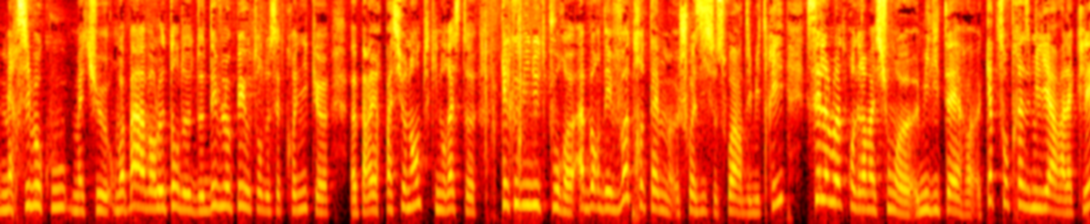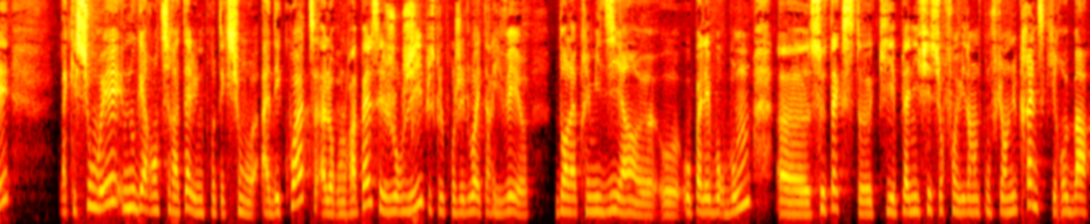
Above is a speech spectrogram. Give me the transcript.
Merci beaucoup, Mathieu. On ne va pas avoir le temps de, développer autour de cette chronique euh, par ailleurs passionnante, puisqu'il nous reste quelques minutes pour euh, aborder votre thème choisi ce soir, Dimitri. C'est la loi de programmation euh, militaire, 413 milliards à la clé. La question est, nous garantira-t-elle une protection euh, adéquate? Alors on le rappelle, c'est le jour J, puisque le projet de loi est arrivé euh, dans l'après-midi hein, euh, au, Palais Bourbon. ce texte qui est planifié sur fond évidemment de conflit en Ukraine, ce qui rebat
